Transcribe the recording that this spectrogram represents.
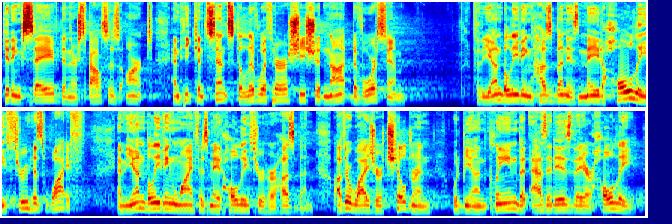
getting saved and their spouses aren't. And he consents to live with her. She should not divorce him. For the unbelieving husband is made holy through his wife, and the unbelieving wife is made holy through her husband. Otherwise, your children would be unclean, but as it is, they are holy.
